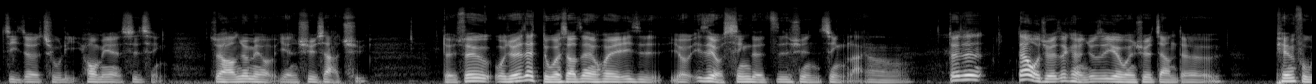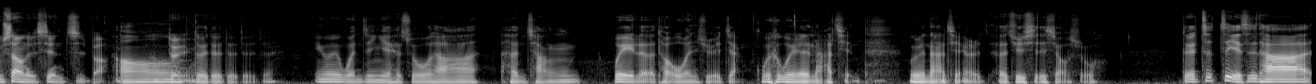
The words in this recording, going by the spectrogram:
急着处理后面的事情，所以好像就没有延续下去。对，所以我觉得在读的时候，真的会一直有一直有新的资讯进来。嗯，但是，但我觉得这可能就是一个文学奖的篇幅上的限制吧。哦，对对对对对对，因为文晶也说他很常为了投文学奖，为为了拿钱，为了拿钱而而去写小说。对，这这也是他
